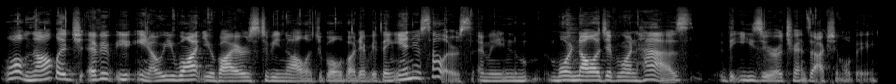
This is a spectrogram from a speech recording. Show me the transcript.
Well, knowledge. Every you know, you want your buyers to be knowledgeable about everything, and your sellers. I mean, the more knowledge everyone has, the easier a transaction will be.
